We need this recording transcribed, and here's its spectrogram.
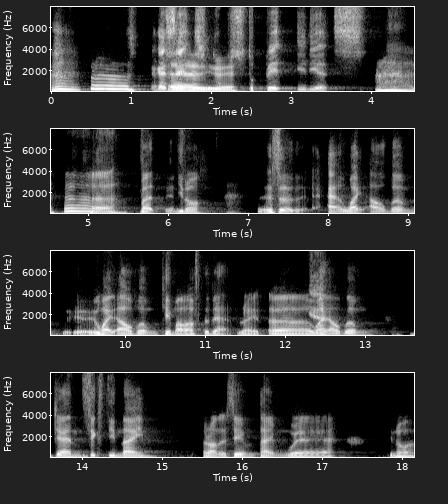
like I said, anyway. stupid idiots. Uh, but you know, so uh, White Album, uh, White Album came out after that, right? Uh, yeah. White Album, Jan '69, around the same time where you know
